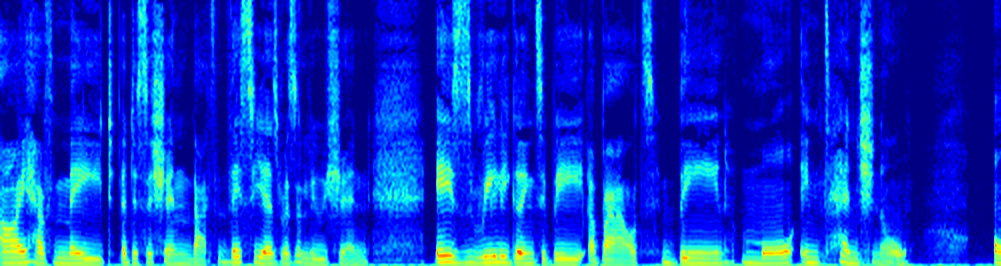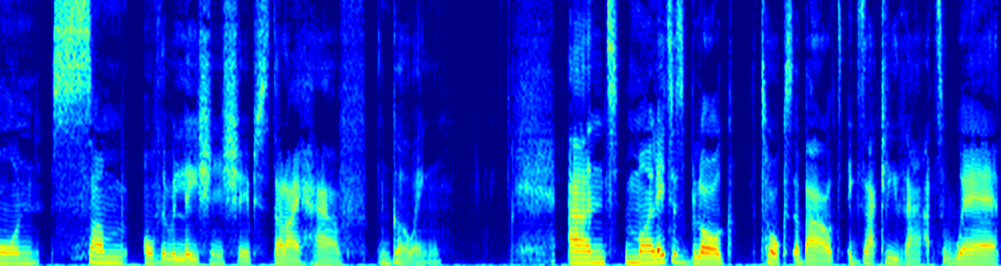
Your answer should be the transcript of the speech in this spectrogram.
I have made a decision that this year's resolution is really going to be about being more intentional on some of the relationships that I have going. And my latest blog talks about exactly that, where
